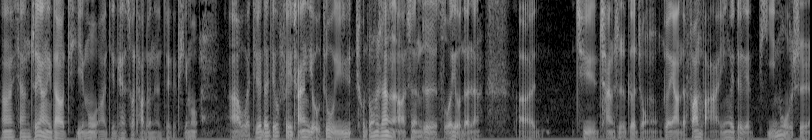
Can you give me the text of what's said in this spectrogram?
嗯，像这样一道题目啊，今天所讨论的这个题目啊，我觉得就非常有助于初中生啊，甚至所有的人，呃，去尝试各种各样的方法，因为这个题目是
